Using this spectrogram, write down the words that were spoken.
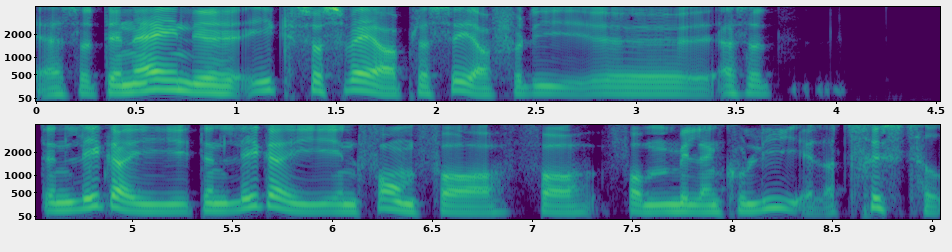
Altså, den er egentlig ikke så svær at placere, fordi øh, altså, den, ligger i, den ligger i en form for, for, for melankoli eller tristhed.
